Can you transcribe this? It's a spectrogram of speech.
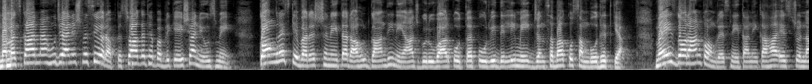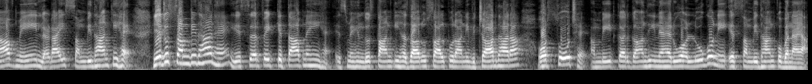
नमस्कार, मैं हूँ जैनिश मिसी और आपका स्वागत है पब्लिक एशिया न्यूज़ में। कांग्रेस के वरिष्ठ नेता राहुल गांधी ने आज गुरुवार को उत्तर पूर्वी दिल्ली में एक जनसभा को संबोधित किया। वहीं इस दौरान कांग्रेस नेता ने कहा, इस चुनाव में लड़ाई संविधान की है। ये जो संविधान है, ये सिर्फ़ एक किताब नहीं है। इसमें हिंदुस्तान की हज़ारों साल पुरानी विचारधारा और सोच है। अंबेडकर, गांधी, नेहरू और लोगों ने इस संविधान को बनाया।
